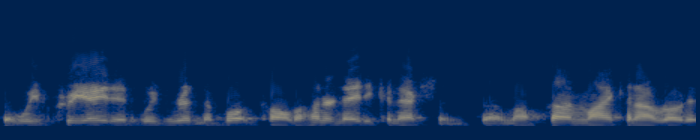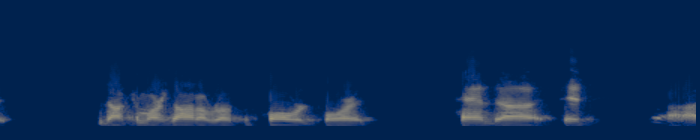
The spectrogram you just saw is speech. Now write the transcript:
that we've created. We've written a book called 180 Connections. Uh, my son Mike and I wrote it. Dr. Marzano wrote the forward for it, and uh, it's uh,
